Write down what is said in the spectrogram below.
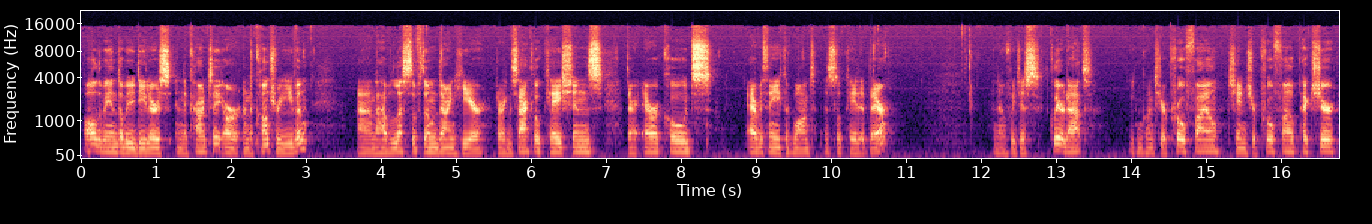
all the BMW dealers in the county or in the country even. And I have a list of them down here. Their exact locations, their error codes, everything you could want is located there. And now if we just clear that, you can go into your profile, change your profile picture.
